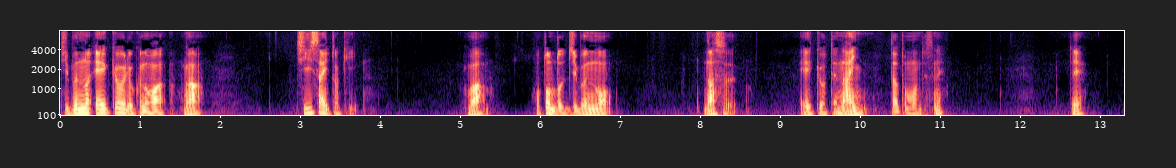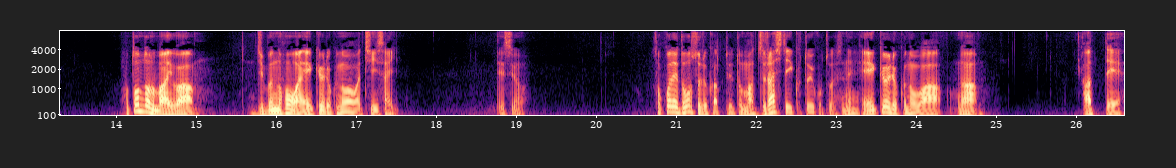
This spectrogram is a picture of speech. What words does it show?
自分の影響力の輪が小さい時はほとんど自分のなす影響ってないんだと思うんですね。でほとんどの場合は自分の方が影響力の輪は小さいですよ。そこでどうするかっていうとまあずらしていくということですね。影響力の輪があって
